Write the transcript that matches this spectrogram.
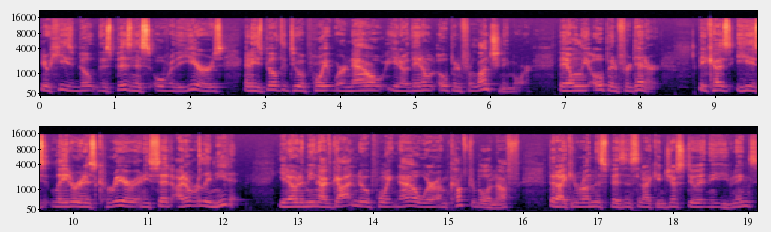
you know he's built this business over the years and he's built it to a point where now you know they don't open for lunch anymore they only open for dinner because he's later in his career and he said, I don't really need it. You know what I mean? I've gotten to a point now where I'm comfortable enough that I can run this business and I can just do it in the evenings.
